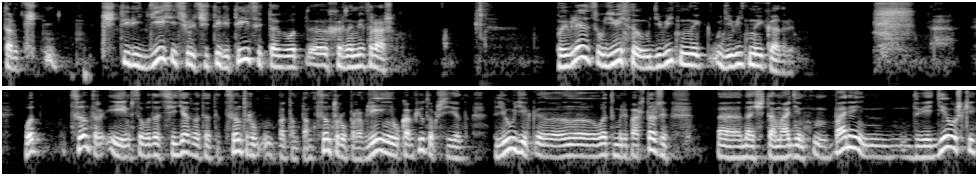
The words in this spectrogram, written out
там 4.10, что ли, 4.30, так вот, э, хронометраж, появляются удивительные, удивительные, удивительные кадры. Вот центр Эймса, вот это сидят вот этот центр, потом там центр управления, у компьютеров сидят люди э, в этом репортаже, э, значит, там один парень, две девушки,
